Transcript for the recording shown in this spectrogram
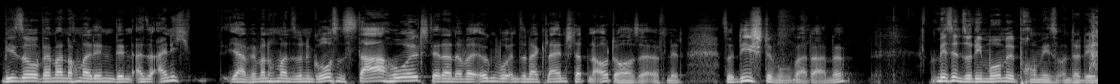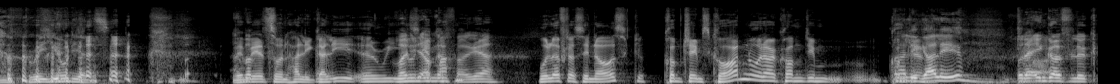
Wie so, wenn man nochmal den, den, also eigentlich, ja, wenn man nochmal so einen großen Star holt, der dann aber irgendwo in so einer kleinen Stadt ein Autohaus eröffnet. So die Stimmung war da, ne? Ein bisschen so die Murmelpromis unter den Reunions. Wenn Aber- wir jetzt so ein Wollte ich Halligalli-Reunion auch machen, das Folge, ja. wo läuft das hinaus? Kommt James Corden oder kommt die... Kommt Halligalli. Oder Ingolf Lück.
